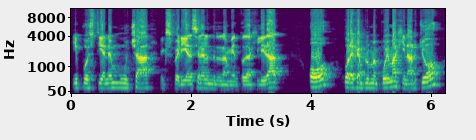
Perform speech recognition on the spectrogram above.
y pues tiene mucha experiencia en el entrenamiento de agilidad. O, por ejemplo, me puedo imaginar yo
